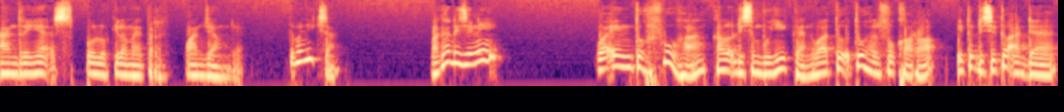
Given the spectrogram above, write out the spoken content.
antrinya 10 km panjang dia. Itu menyiksa. Maka di sini Wa in tuhfuha kalau disembunyikan wa tu'tuhal fuqara itu di situ ada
